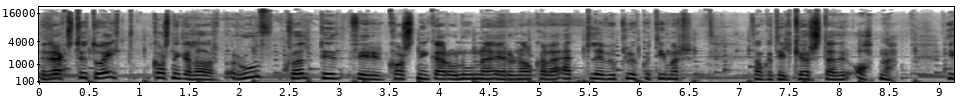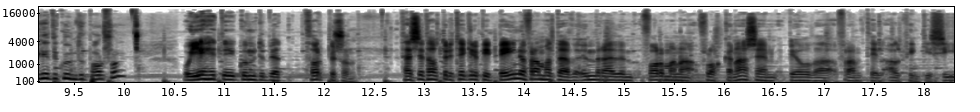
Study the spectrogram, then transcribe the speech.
Þetta er X21, kostningahlaðarp RÚF, kvöldið fyrir kostningar og núna eru nákvæmlega 11 klukkutímar þanga til kjörstaðir opna. Ég heiti Guðmundur Pálsson. Og ég heiti Guðmundur Björn Þorbjörnsson. Þessi þáttur er tekið upp í beinu framhaldi af umræðum formannaflokkana sem bjóða fram til alþingis í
